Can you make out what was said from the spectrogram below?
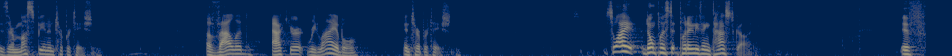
is there must be an interpretation. A valid, accurate, reliable interpretation. So I don't put anything past God. If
